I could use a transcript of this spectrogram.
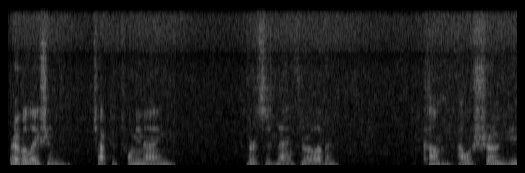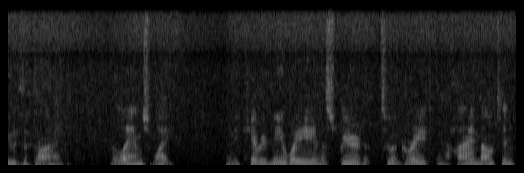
Revelation chapter 29, verses 9 through 11. Come, I will show you the bride, the Lamb's wife. And he carried me away in the Spirit to a great and high mountain,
